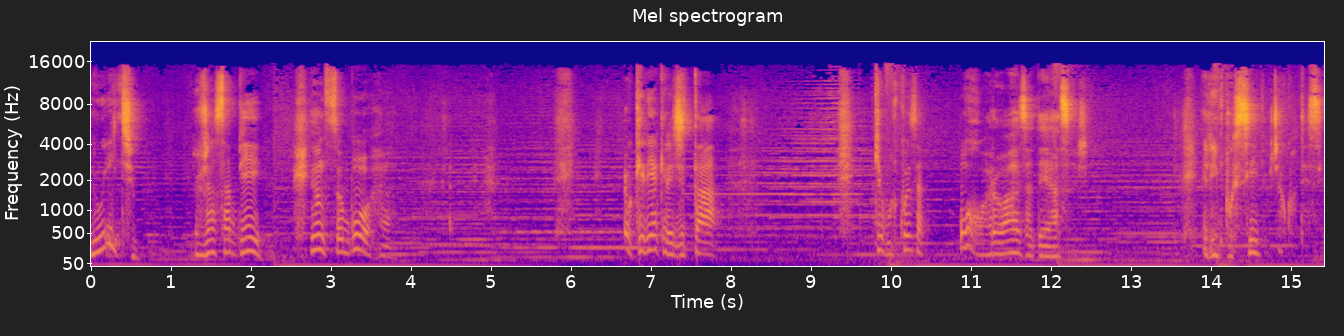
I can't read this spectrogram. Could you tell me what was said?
no íntimo. Eu já sabia. Eu não sou burra. Eu queria acreditar que uma coisa horrorosa dessas era impossível de acontecer.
